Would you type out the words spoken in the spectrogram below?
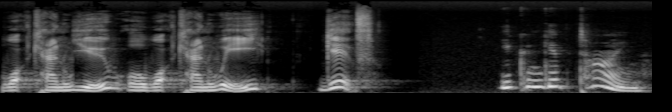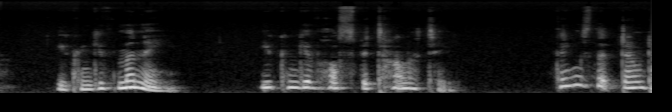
What can you or what can we give? You can give time. You can give money. You can give hospitality. Things that don't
